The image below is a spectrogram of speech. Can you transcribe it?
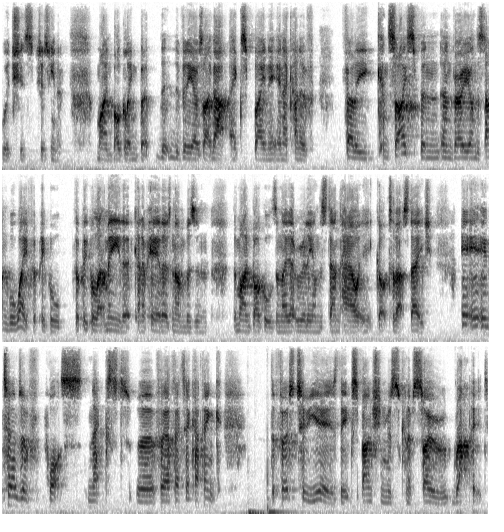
which is just you know mind-boggling but the, the videos like that explain it in a kind of fairly concise and, and very understandable way for people for people like me that kind of hear those numbers and the mind boggles and they don't really understand how it got to that stage in, in terms of what's next uh, for athletic i think the first two years, the expansion was kind of so rapid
